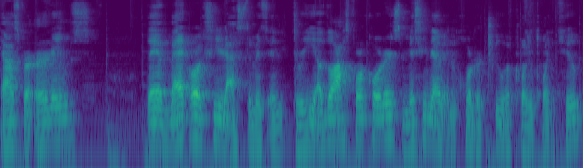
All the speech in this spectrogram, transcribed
As for earnings, they have met or exceeded estimates in three of the last four quarters, missing them in quarter two of 2022.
